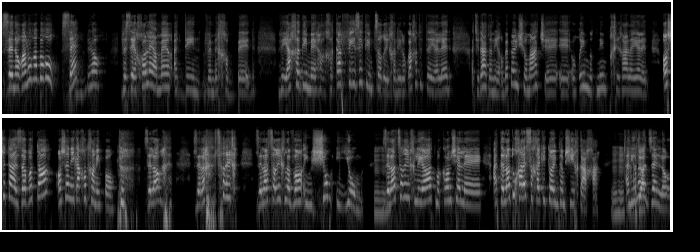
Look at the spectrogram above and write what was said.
זה נורא נורא ברור. זה Mhm. לא. וזה יכול להיאמר עדין ומכבד, ויחד עם אה, הרחקה פיזית אם צריך. אני לוקחת את הילד, את יודעת, אני הרבה פעמים שומעת שהורים נותנים בחירה לילד. או שתעזוב אותו, או שאני אקח אותך מפה. זה לא, זה לא צריך, זה לא צריך לבוא עם שום איום. מהמם, זה לא צריך להיות מקום של אה, אתה לא תוכל לשחק איתו אם תמשיך ככה. מהמם. אני אומרת, יודעת- זה לא.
